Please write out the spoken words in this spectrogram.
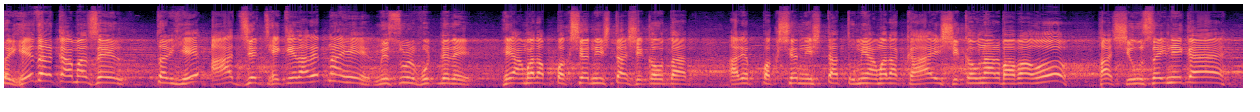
तर हे जर काम असेल तर हे आज जे ठेकेदार आहेत ना हे मिसळून फुटलेले हे आम्हाला पक्षनिष्ठा शिकवतात. अरे पक्षनिष्ठा तुम्ही आम्हाला काय शिकवणार बाबा हो? हा शिवसैनिक आहे.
